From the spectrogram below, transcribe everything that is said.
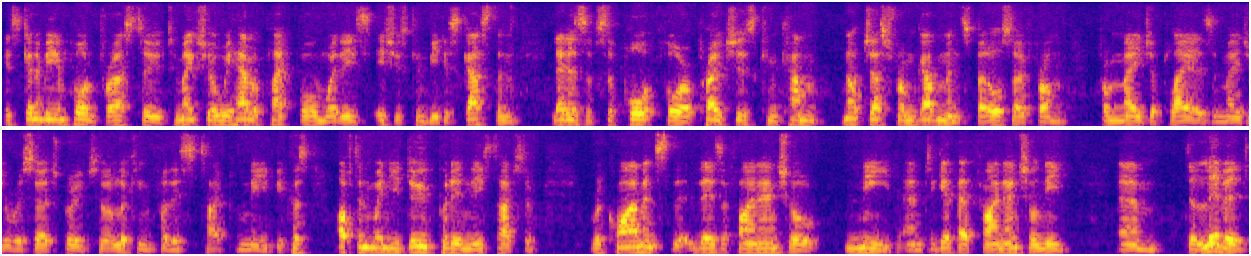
it's going to be important for us to to make sure we have a platform where these issues can be discussed and letters of support for approaches can come not just from governments but also from from major players and major research groups who are looking for this type of need because often when you do put in these types of requirements, there's a financial need. And to get that financial need um, delivered,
